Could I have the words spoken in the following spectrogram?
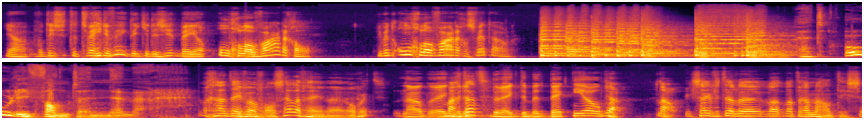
ja, wat is het, de tweede week dat je er zit, ben je ongeloofwaardig al. Je bent ongeloofwaardig als wethouder. Het olifantennummer. we gaan het even over onszelf hebben, Robert. Nou, breek, Mag dat? de, breek de met bek niet open. Ja. Nou, ik zal je vertellen wat, wat er aan de hand is.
